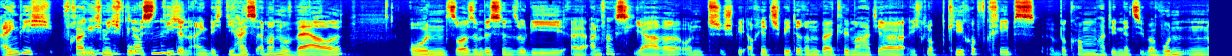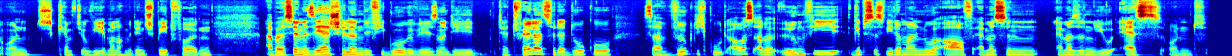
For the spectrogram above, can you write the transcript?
eigentlich frage ich Hm, mich, ich wo ist die nicht. denn eigentlich? Die heißt einfach nur Val und soll so ein bisschen so die äh, Anfangsjahre und auch jetzt späteren, weil Kilmer hat ja, ich glaube, Kehlkopfkrebs äh, bekommen, hat den jetzt überwunden und kämpft irgendwie immer noch mit den Spätfolgen. Aber es ist ja eine sehr schillernde Figur gewesen und die, der Trailer zu der Doku sah wirklich gut aus, aber irgendwie gibt es das wieder mal nur auf Amazon, Amazon US und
